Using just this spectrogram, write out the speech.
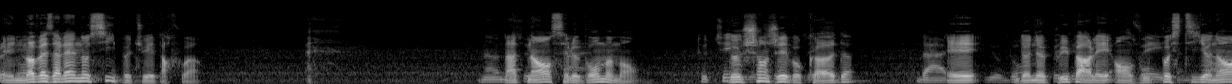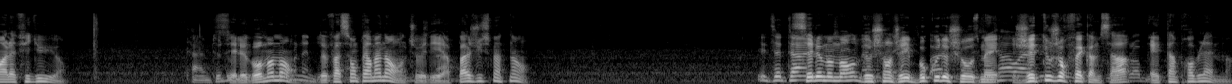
Une mauvaise haleine aussi peut tuer parfois. Maintenant, c'est le bon moment de changer vos codes et de ne plus parler en vous postillonnant à la figure. C'est le bon moment, de façon permanente, je veux dire, pas juste maintenant. C'est le moment de changer beaucoup de choses, mais j'ai toujours fait comme ça est un problème.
